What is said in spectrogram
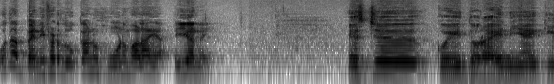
ਉਹਦਾ ਬੈਨੀਫਿਟ ਲੋਕਾਂ ਨੂੰ ਹੋਣ ਵਾਲਾ ਹੈ ਜਾਂ ਨਹੀਂ? ਇਸ 'ਚ ਕੋਈ ਦੁਰਾਏ ਨਹੀਂ ਹੈ ਕਿ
